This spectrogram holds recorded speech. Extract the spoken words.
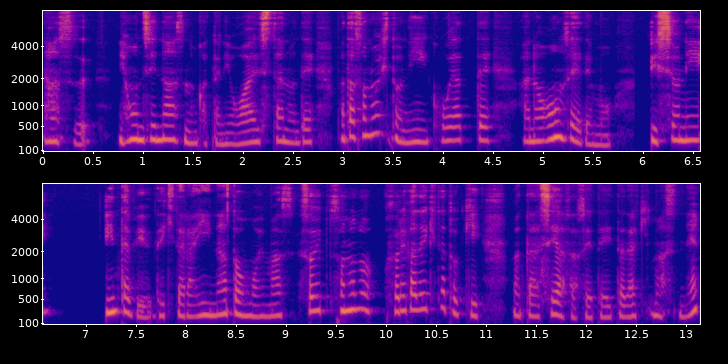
ナース日本人ナースの方にお会いしたので、またその人にこうやってあの音声でも一緒にインタビューできたらいいなと思います。そういうその、それができたとき、またシェアさせていただきますね。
